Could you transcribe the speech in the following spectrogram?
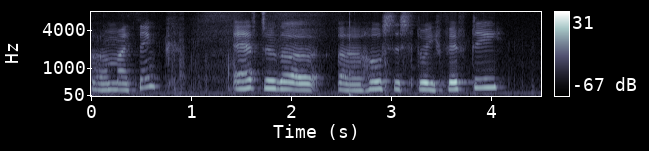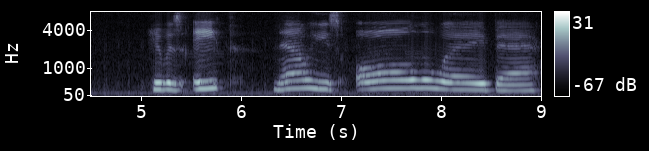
um, I think after the uh, Hostess 350, he was eighth. Now he's all the way back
